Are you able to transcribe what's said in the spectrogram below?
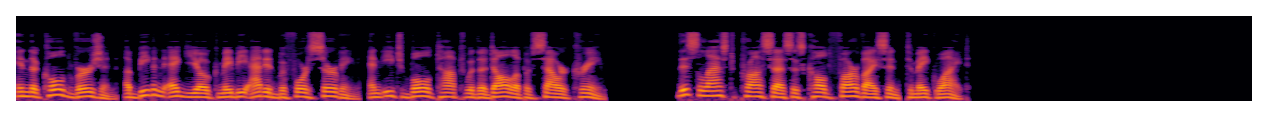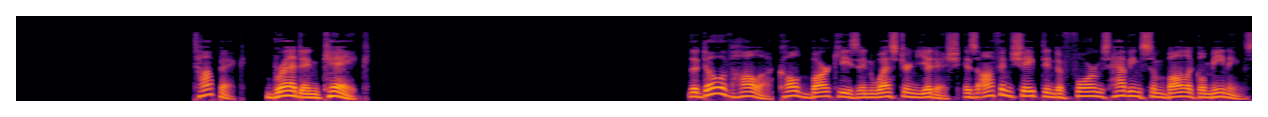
In the cold version, a beaten egg yolk may be added before serving, and each bowl topped with a dollop of sour cream. This last process is called farweisen to make white. Bread and cake The dough of challah called barkis in Western Yiddish is often shaped into forms having symbolical meanings,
